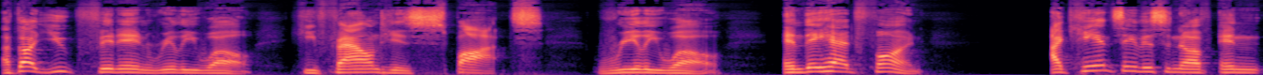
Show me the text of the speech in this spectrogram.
I thought you fit in really well. He found his spots really well. And they had fun. I can't say this enough. And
